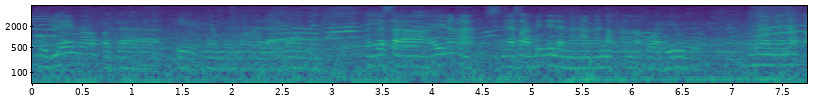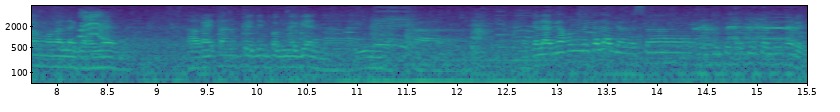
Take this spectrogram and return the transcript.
problema pagka tinitignan mo yung mga alaga mo. Hanggang sa, ayun na nga, sinasabi nila, nanganganak ang aquarium. Nanganganak ang mga lagayan. Ah, kahit anong pwedeng paglagyan, na yun nga, ah, nag-alaga ako ng nag-alaga, sa medyo tabi na rin.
